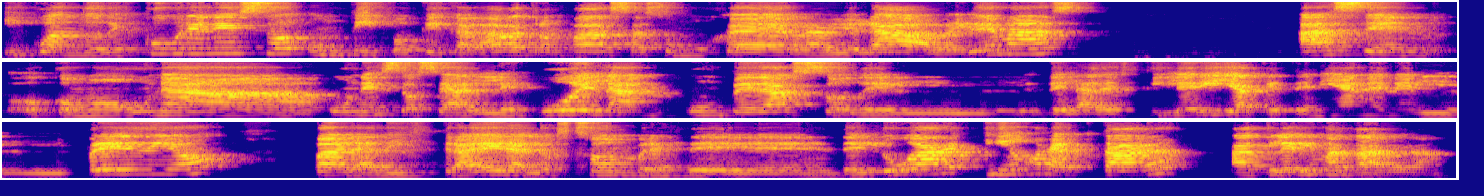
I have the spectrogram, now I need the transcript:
Y cuando descubren eso, un tipo que cagaba trompadas a su mujer, la violaba y demás, hacen o como una, un o sea, les vuelan un pedazo del- de la destilería que tenían en el predio para distraer a los hombres de- del lugar y raptar a Claire y matarla.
